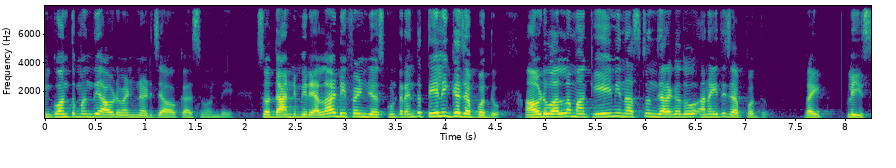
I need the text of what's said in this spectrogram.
ఇంకొంతమంది ఆవిడ వెంట నడిచే అవకాశం ఉంది. సో దాన్ని మీరు ఎలా డిఫెండ్ చేసుకుంటారు? ఎంత తేలిగ్గా చెప్పొద్దు. ఆవిడ వల్ల మాకు ఏమీ నష్టం జరగదు అని అయితే చెప్పొద్దు. Right please.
